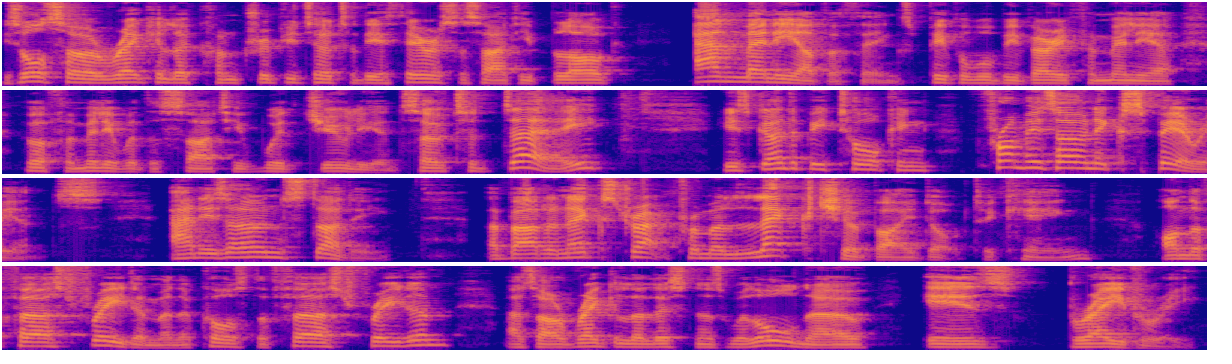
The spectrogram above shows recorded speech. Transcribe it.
He's also a regular contributor to the Aetherius Society blog and many other things. People will be very familiar who are familiar with the society with Julian. So today, he's going to be talking from his own experience and his own study about an extract from a lecture by Dr. King on the first freedom. And of course, the first freedom, as our regular listeners will all know, is bravery.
